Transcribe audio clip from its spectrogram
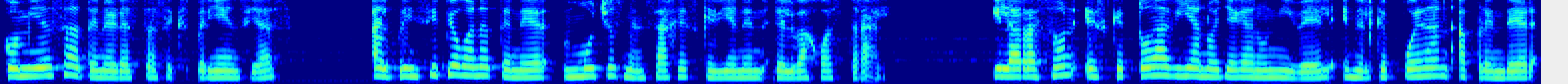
comienza a tener estas experiencias, al principio van a tener muchos mensajes que vienen del bajo astral. Y la razón es que todavía no llegan a un nivel en el que puedan aprender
